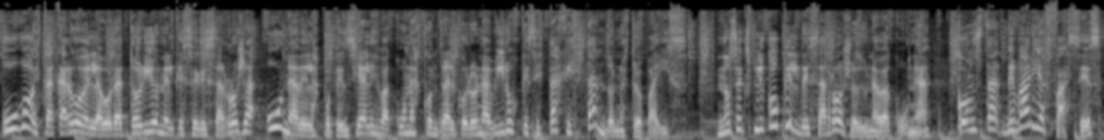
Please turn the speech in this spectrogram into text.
Hugo está a cargo del laboratorio en el que se desarrolla una de las potenciales vacunas contra el coronavirus que se está gestando en nuestro país. Nos explicó que el desarrollo de una vacuna consta de varias fases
